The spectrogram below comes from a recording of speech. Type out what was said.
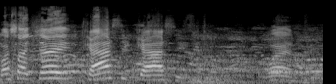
pasa Che. Casi, casi. Bueno,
